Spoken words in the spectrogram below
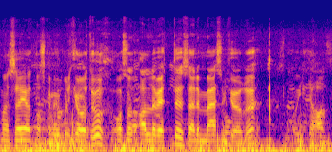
må jeg si at nå skal vi ut på en kjøretur, og så at alle vet det, så er det meg som kjører, og ikke han.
